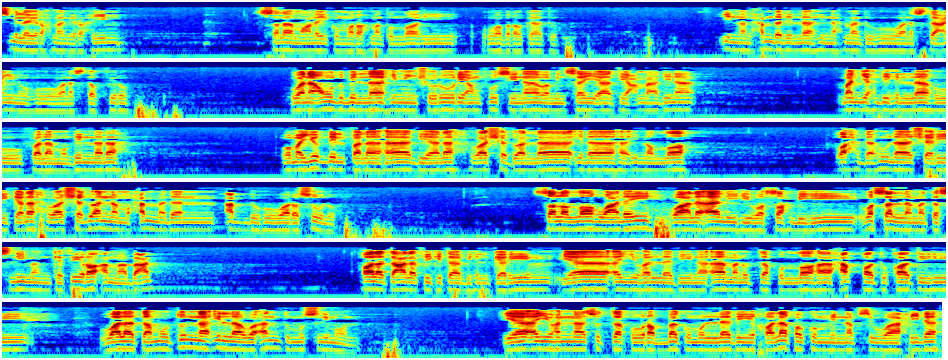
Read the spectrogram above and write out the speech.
Bismillahirrahmanirrahim. Assalamualaikum warahmatullahi wabarakatuh. Innal hamdalillah nahmaduhu wa nasta'inuhu wa nastaghfiruh. Wa na'udzu billahi min shururi anfusina wa min sayyiati a'malina. Man yahdihillahu fala mudilla lahu wa may yudlil fala hadiya lahu wa asyhadu an la ilaha illallah وحده لا شريك له وأشهد أن محمدا عبده ورسوله. صلى الله عليه وعلى آله وصحبه وسلم تسليما كثيرا أما بعد. قال تعالى في كتابه الكريم يا أيها الذين آمنوا اتقوا الله حق تقاته ولا تموتن إلا وأنتم مسلمون. يا أيها الناس اتقوا ربكم الذي خلقكم من نفس واحدة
